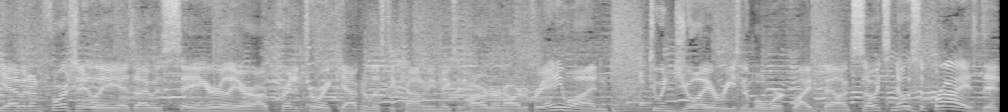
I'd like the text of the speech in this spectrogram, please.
Yeah, but unfortunately, as I was saying earlier, our predatory capitalist economy makes it harder and harder for anyone to enjoy a reasonable work life balance. So it's no surprise that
